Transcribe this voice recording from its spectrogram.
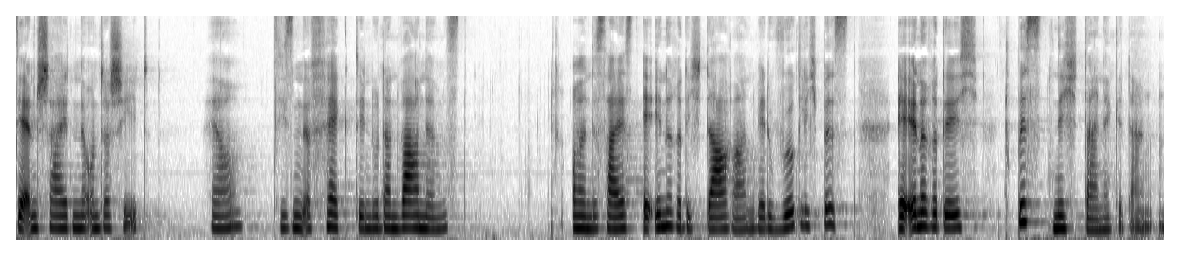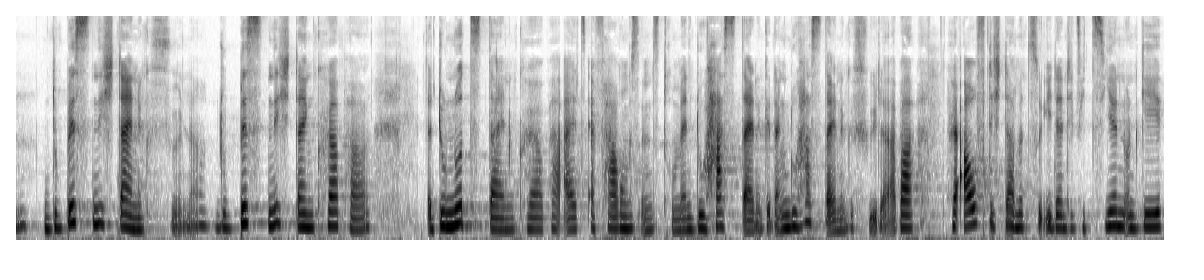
der entscheidende Unterschied. Ja, diesen Effekt, den du dann wahrnimmst. Und das heißt, erinnere dich daran, wer du wirklich bist. Erinnere dich, du bist nicht deine Gedanken. Du bist nicht deine Gefühle. Du bist nicht dein Körper. Du nutzt deinen Körper als Erfahrungsinstrument. Du hast deine Gedanken, du hast deine Gefühle. Aber hör auf, dich damit zu identifizieren und geh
